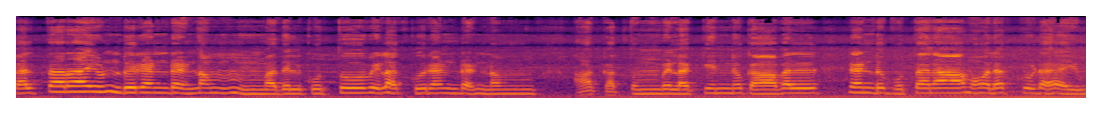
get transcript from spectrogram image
കൽത്തറയുണ്ട് രണ്ടെണ്ണം. അതിൽ കുത്തു വിളക്കു രണ്ടെണ്ണം. ആ കത്തും വിളക്കിന്നു കാവൽ രണ്ട് പുത്തനാമോലക്കുടയും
